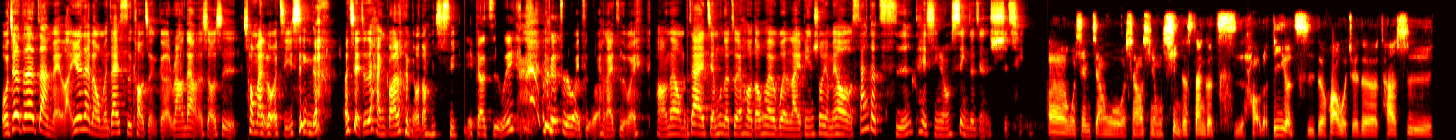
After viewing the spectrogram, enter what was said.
我觉得真的赞美了，因为代表我们在思考整个 round down 的时候是充满逻辑性的。而且就是涵盖了很多东西，也不要自慰，自慰自慰，很爱自慰。好，那我们在节目的最后都会问来宾说，有没有三个词可以形容性这件事情？呃，我先讲我想要形容性的三个词好了。第一个词的话，我觉得它是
